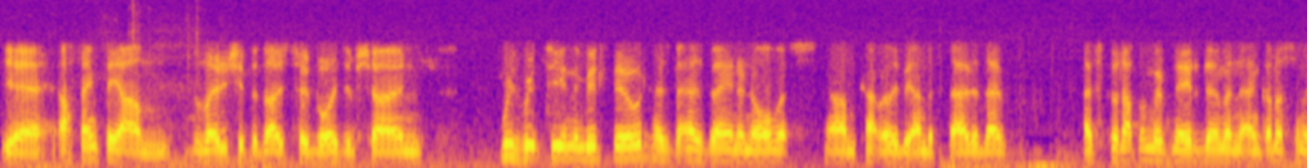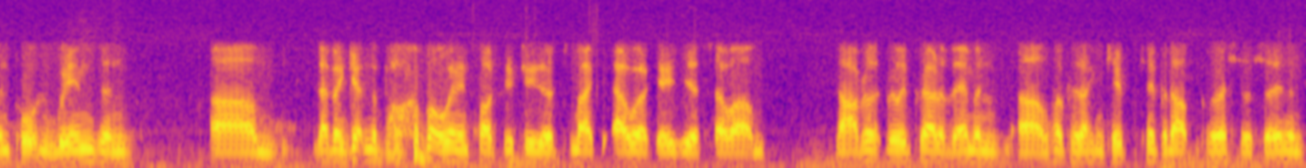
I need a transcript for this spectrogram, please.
Yeah, I think the um, the leadership that those two boys have shown with Witsy in the midfield has has been enormous. Um, can't really be understated. They've they've stood up when we've needed them and, and got us some important wins, and um, they've been getting the ball, ball in inside 50 to, to make our work easier. So, um, no, I'm really, really proud of them, and um, hopefully they can keep keep it up for the rest of the season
